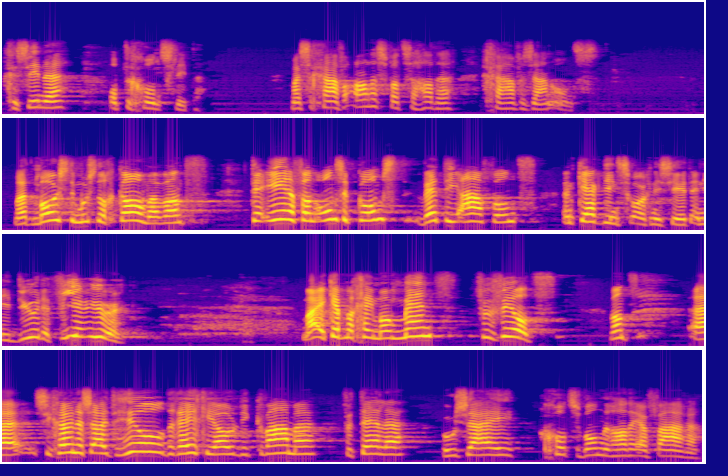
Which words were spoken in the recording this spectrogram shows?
gezinnen op de grond sliepen. Maar ze gaven alles wat ze hadden, gaven ze aan ons. Maar het mooiste moest nog komen, want Ter ere van onze komst werd die avond een kerkdienst georganiseerd en die duurde vier uur. Maar ik heb me geen moment verveeld. Want uh, zigeuners uit heel de regio die kwamen vertellen hoe zij Gods wonder hadden ervaren.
